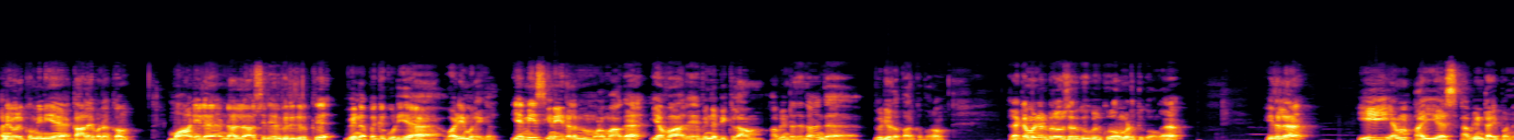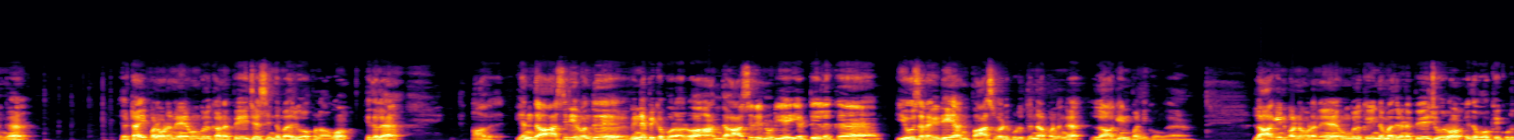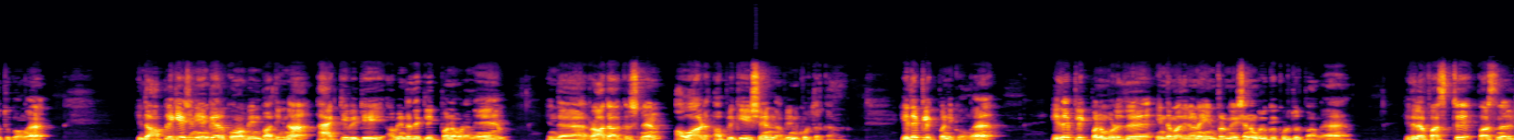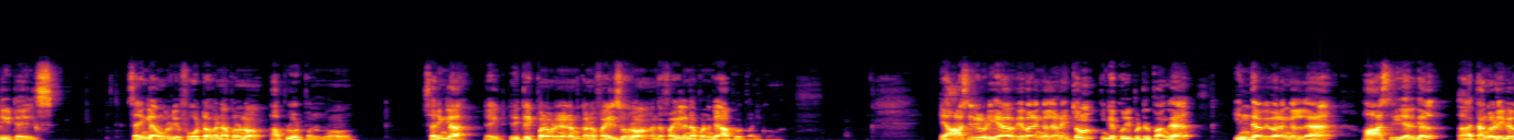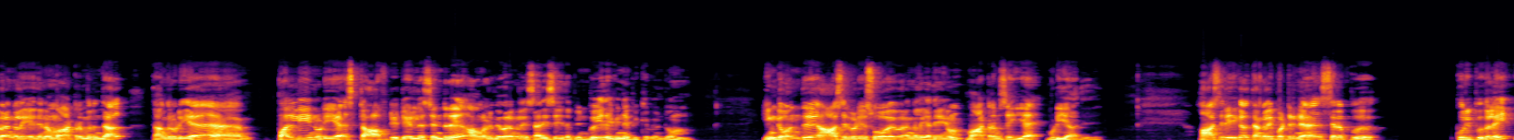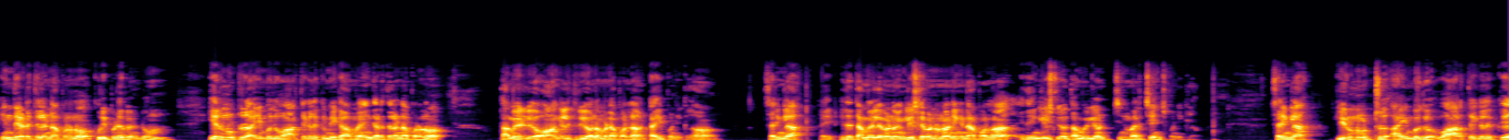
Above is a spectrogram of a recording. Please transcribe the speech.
அனைவருக்கும் இனிய காலை வணக்கம். மாநில நல்ல ஆசிரியர் விருதிற்கு விண்ணப்பிக்கக்கூடிய வழிமுறைகள். எமிஸ் இணையதளம் மூலமாக எவ்வாறு விண்ணப்பிக்கலாம் அப்படின்றது தான் இந்த வீடியோவில் பார்க்க போகிறோம் ரெக்கமெண்டட் ப்ரௌசர் கூகுள் குரோம் எடுத்துக்கோங்க. இதில் இஎம்ஐஎஸ் அப்படின்னு டைப் பண்ணுங்கள் இதை டைப் பண்ண உடனே உங்களுக்கான பேஜஸ் இந்த மாதிரி ஓப்பன் ஆகும். இதில் அது எந்த ஆசிரியர் வந்து விண்ணப்பிக்க போகிறாரோ அந்த ஆசிரியனுடைய எட்டு இலக்க யூசர் ஐடி அண்ட் பாஸ்வேர்டு கொடுத்து என்ன பண்ணுங்கள் லாகின் பண்ணிக்கோங்க. லாகின் பண்ண உடனே உங்களுக்கு இந்த மாதிரியான பேஜ் வரும். இதை ஓகே கொடுத்துக்கோங்க. இந்த அப்ளிகேஷன் எங்கே இருக்கும் அப்படின்னு பார்த்தீங்கன்னா ஆக்டிவிட்டி அப்படின்றத கிளிக் பண்ண உடனே இந்த ராதாகிருஷ்ணன் அவார்டு அப்ளிகேஷன் அப்படின்னு கொடுத்துருக்காங்க. இதை கிளிக் பண்ணிக்கோங்க. இதை கிளிக் பண்ணும் பொழுது இந்த மாதிரியான இன்ஃபர்மேஷன் உங்களுக்கு கொடுத்துருப்பாங்க. இதில் ஃபஸ்ட்டு பர்சனல் டீட்டெயில்ஸ் சரிங்களா? உங்களுடைய ஃபோட்டோவை என்ன பண்ணணும் அப்லோட் பண்ணணும். சரிங்களா? ரைட் இது கிளிக் பண்ண உடனே நமக்கான ஃபைல்ஸ் வரும். அந்த ஃபைல் என்ன பண்ணுங்கள் அப்லோட் பண்ணிக்கோங்க. என் ஆசிரியருடைய விவரங்கள் அனைத்தும் இங்கே குறிப்பிட்டிருப்பாங்க. இந்த விவரங்களில் ஆசிரியர்கள் தங்களுடைய விவரங்களை ஏதேனும் மாற்றம் இருந்தால் தங்களுடைய பள்ளியினுடைய ஸ்டாஃப் டீட்டெயிலில் சென்று அவங்களுடைய விவரங்களை சரி செய்த பின்பு இதை விண்ணப்பிக்க வேண்டும். இங்கே வந்து ஆசிரியர்களுடைய சுய விவரங்கள் எதையும் மாற்றம் செய்ய முடியாது. ஆசிரியர்கள் தங்களை பற்றின சிறப்பு குறிப்புகளை இந்த இடத்துல என்ன பண்ணணும்? குறிப்பிட வேண்டும். இருநூற்று ஐம்பது வார்த்தைகளுக்கு மிகாமல் இந்த இடத்துல என்ன பண்ணணும்? தமிழ்லையோ ஆங்கிலத்திலையோ நம்ம என்ன பண்ணலாம்? டைப் பண்ணிக்கலாம். சரிங்களா? ரைட். இதை தமிழில் வேணும் இங்கிலீஷில் வேணும்னா நீங்கள் என்ன பண்ணலாம்? இதை இங்கிலீஷ்லையும் தமிழ்லையும் இந்த மாதிரி சேஞ்ச் பண்ணிக்கலாம். சரிங்களா? இருநூற்று ஐம்பது வார்த்தைகளுக்கு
